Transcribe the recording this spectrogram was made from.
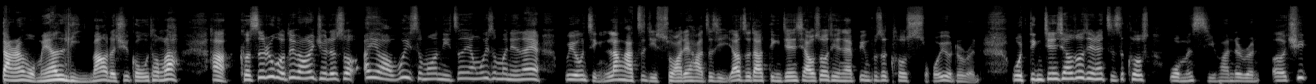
当然我们要礼貌的去沟通啦。哈，可是如果对方会觉得说，哎呀，为什么你这样？为什么你那样？不用紧，让他自己刷掉他自己。要知道，顶尖销售天才并不是 close 所有的人，我顶尖销售天才只是 close 我们喜欢的人，而去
